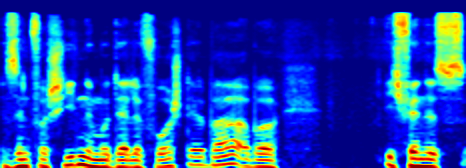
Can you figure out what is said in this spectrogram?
Es sind verschiedene Modelle vorstellbar, aber ich fände es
